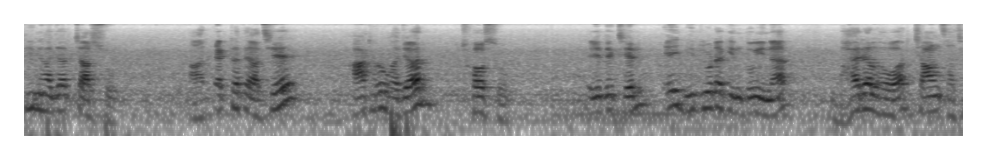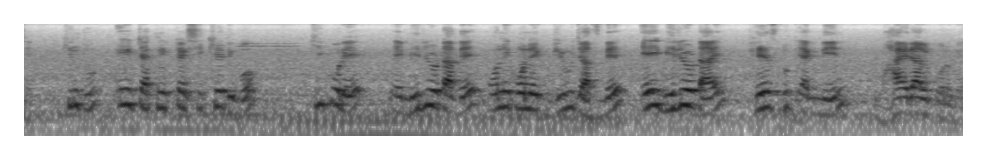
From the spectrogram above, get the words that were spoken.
তিন হাজার চারশো, আর একটাতে আছে আঠেরো হাজার ছশো। এই যে দেখছেন, এই ভিডিওটা কিন্তু ইনার ভাইরাল হওয়ার চান্স আছে। কিন্তু এই টেকনিকটা শিখিয়ে দিব, কি করে এই ভিডিওটাতে অনেক অনেক ভিউজ আসবে, এই ভিডিওটাই ফেসবুক একদিন ভাইরাল করবে।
